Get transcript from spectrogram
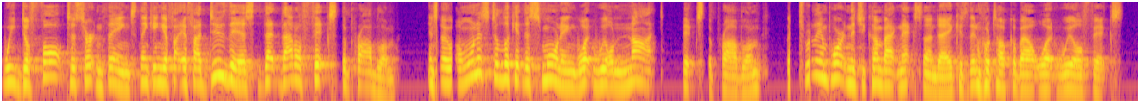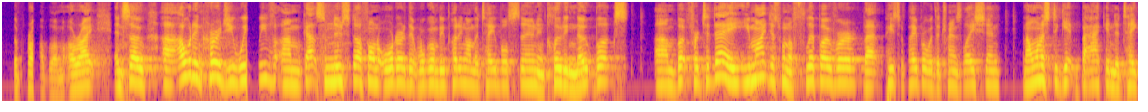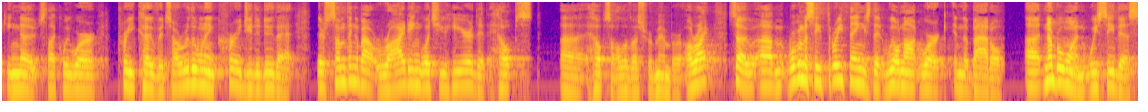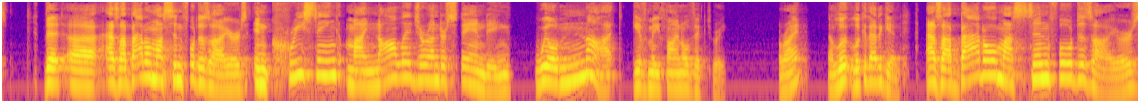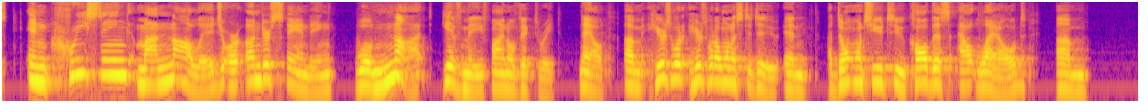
we default to certain things thinking if I, if I do this that that'll fix the problem. And so I want us to look at this morning what will not fix the problem. But it's really important that you come back next Sunday because then we'll talk about what will fix the problem. All right. And so uh, I would encourage you. We, have um, got some new stuff on order that we're going to be putting on the table soon, including notebooks. Um, but for today, you might just want to flip over that piece of paper with the translation. And I want us to get back into taking notes like we were pre COVID. So I really want to encourage you to do that. There's something about writing what you hear that helps. Uh, helps all of us remember. All right? So, um, we're going to see three things that will not work in the battle. Uh, number one, we see this that uh, as I battle my sinful desires, increasing my knowledge or understanding will not give me final victory. All right? Now look, look at that again. As I battle my sinful desires, increasing my knowledge or understanding will not give me final victory. Now, um, here's, what, here's what I want us to do, and I don't want you to call this out loud. Um,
